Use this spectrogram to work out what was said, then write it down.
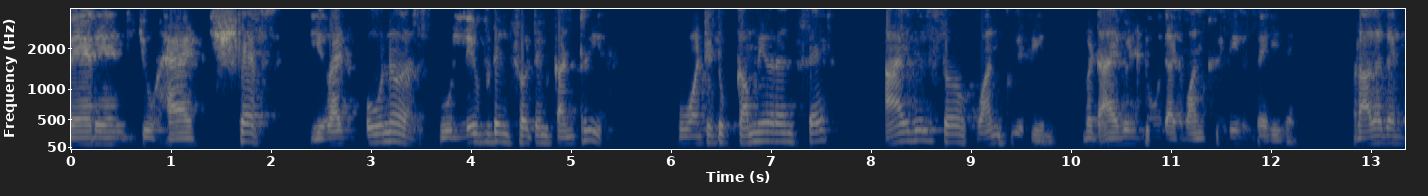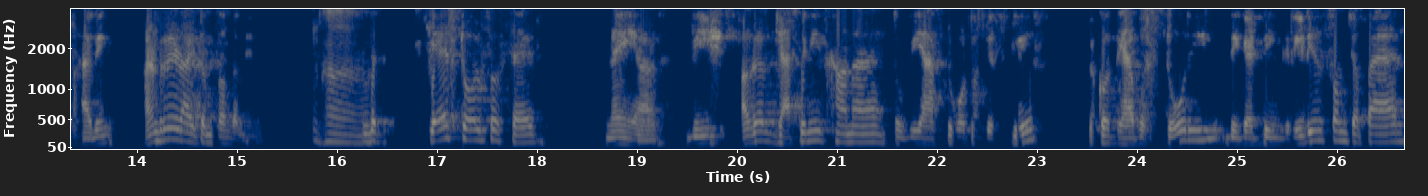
wherein you had chefs you had owners who lived in certain countries who wanted to come here and said i will serve one cuisine but i will do that one cuisine very well rather than having 100 items on the menu हाँ the guest also said नहीं यार we अगर जापानीज खाना है तो we have to go to this place because they have a story they get the ingredients from Japan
